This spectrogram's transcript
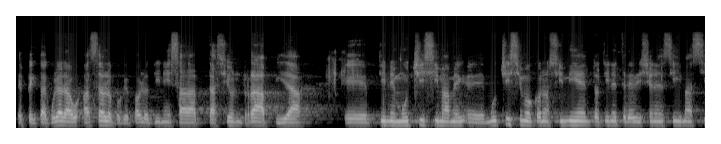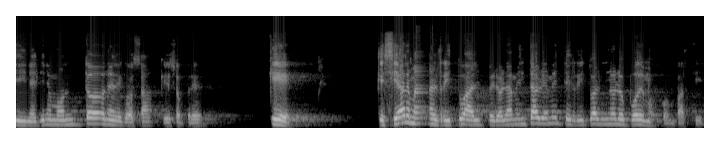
espectacular hacerlo porque Pablo tiene esa adaptación rápida, eh, tiene muchísima, eh, muchísimo conocimiento, tiene televisión encima, cine, tiene montones de cosas que eso que, que se arma el ritual, pero lamentablemente el ritual no lo podemos compartir.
